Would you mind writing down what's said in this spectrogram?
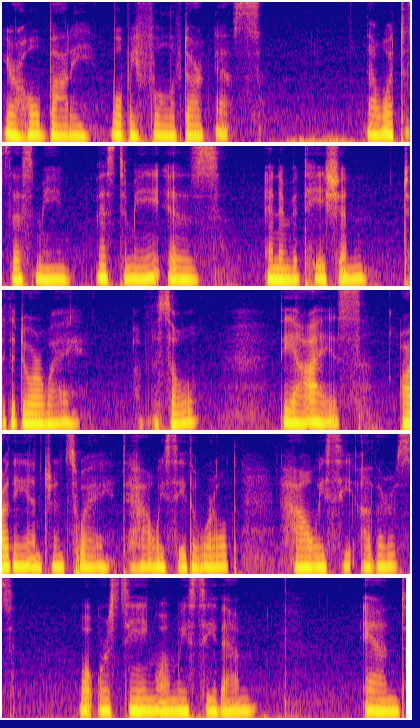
your whole body will be full of darkness. Now, what does this mean? This to me is an invitation to the doorway of the soul. The eyes are the entranceway to how we see the world, how we see others, what we're seeing when we see them. And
